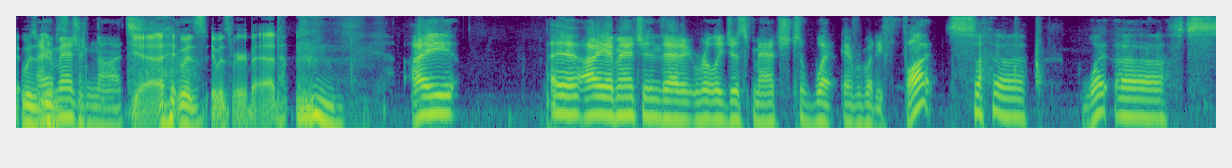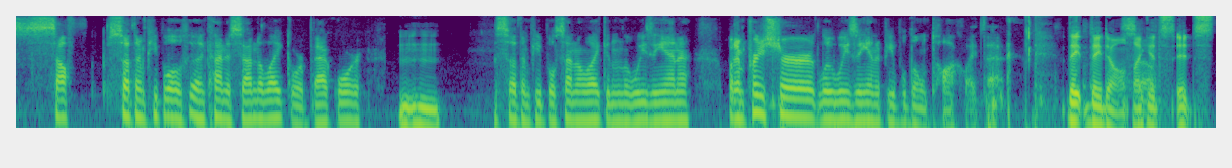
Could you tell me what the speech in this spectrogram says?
It was. I it was- imagine not. Yeah, it was. It was very bad. I, I I imagine that it really just matched what everybody thought. Uh, what uh, South Southern people uh, kind of sounded like, or back war hmm Southern people sounded like in Louisiana. But I'm pretty sure Louisiana people don't talk like that. They they don't like it's it's.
